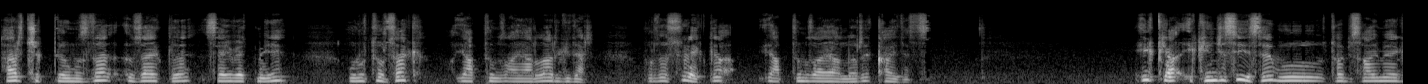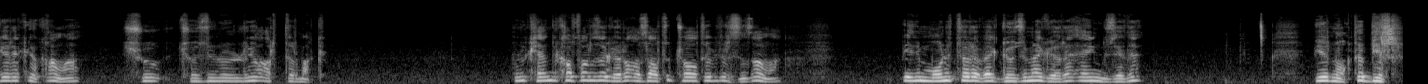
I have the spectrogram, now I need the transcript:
her çıktığımızda özellikle save etmeyi unutursak yaptığımız ayarlar gider. Burada sürekli yaptığımız ayarları kaydetsin. İlk ya, ikincisi ise bu tabi saymaya gerek yok ama şu çözünürlüğü arttırmak. Bunu kendi kafanıza göre azaltıp çoğaltabilirsiniz ama benim monitöre ve gözüme göre en güzeli 1.1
